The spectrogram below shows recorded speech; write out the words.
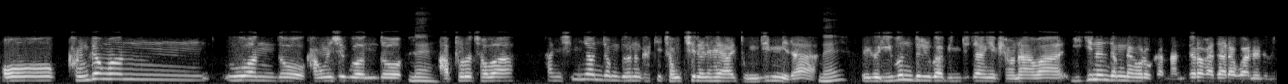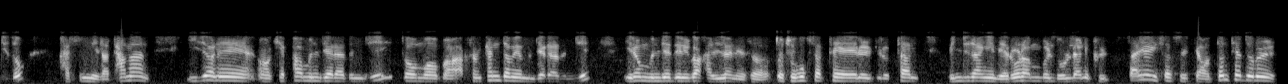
어, 강병원 의원도 강훈식 의원도 네. 앞으로 저와 한 10년 정도는 같이 정치를 해야 할 동지입니다. 네. 그리고 이분들과 민주당의 변화와 이기는 정당으로 가- 만들어가자라고 하는 의지도 같습니다. 다만 이전에 어, 개파 문제라든지 또뭐 악성 팬덤의 문제라든지 이런 문제들과 관련해서 또 조국 사태를 비롯한 민주당이 내로남불 논란이 불- 쌓여 있었을 때 어떤 태도를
